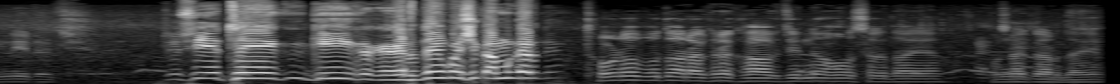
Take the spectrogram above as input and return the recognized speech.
ਨੀਰਜ। ਤੁਸੀਂ ਇੱਥੇ ਕੀ ਕਰਦੇ ਹੋ ਕੁਝ ਕੰਮ ਕਰਦੇ ਹੋ? ਥੋੜਾ ਬਹੁਤਾ ਰੱਖ ਰਖਾਵ ਜਿੰਨਾ ਹੋ ਸਕਦਾ ਆ ਉਹਨਾਂ ਕਰਦਾ ਆ।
